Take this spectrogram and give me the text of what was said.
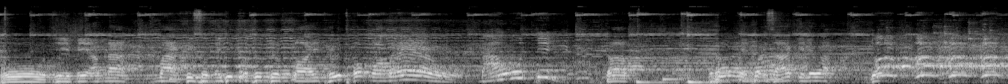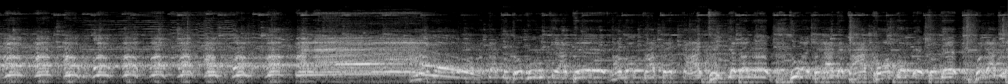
ผู้ที่มีอำนาจมากที่สุดในที่ต้นทุนเดือดปล่อยถือธงออกมาแล้วเบาจิ้นครับถ้าเป็นภาษาอังกฤษเรียกว่า ท่านผู้ชมผู้มีเกียรติเคารพครับเป็นการชิงชนะเลิศด้วยพระราชทาดของสมเด็จพระเทพพระราช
